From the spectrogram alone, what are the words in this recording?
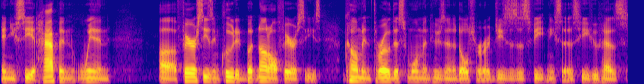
and you see it happen when uh, Pharisees included, but not all Pharisees, come and throw this woman who's an adulterer at Jesus' feet, and he says, "He who has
